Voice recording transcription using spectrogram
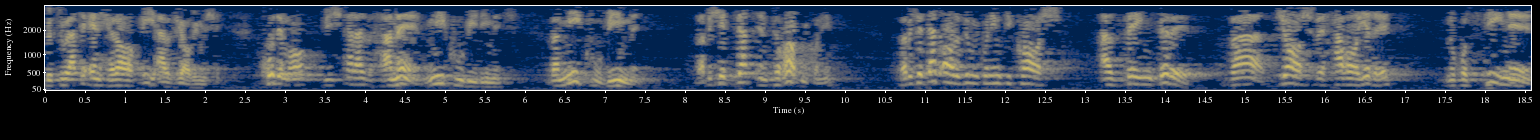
به صورت انحرافی ارزیابی میشه. خود ما بیشتر از همه میکوبیدیمش و میکوبیم و به شدت انتقاد می‌کنیم و به شدت آرزو می‌کنیم که کاش از بین بره و جاش حقایق نخستین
